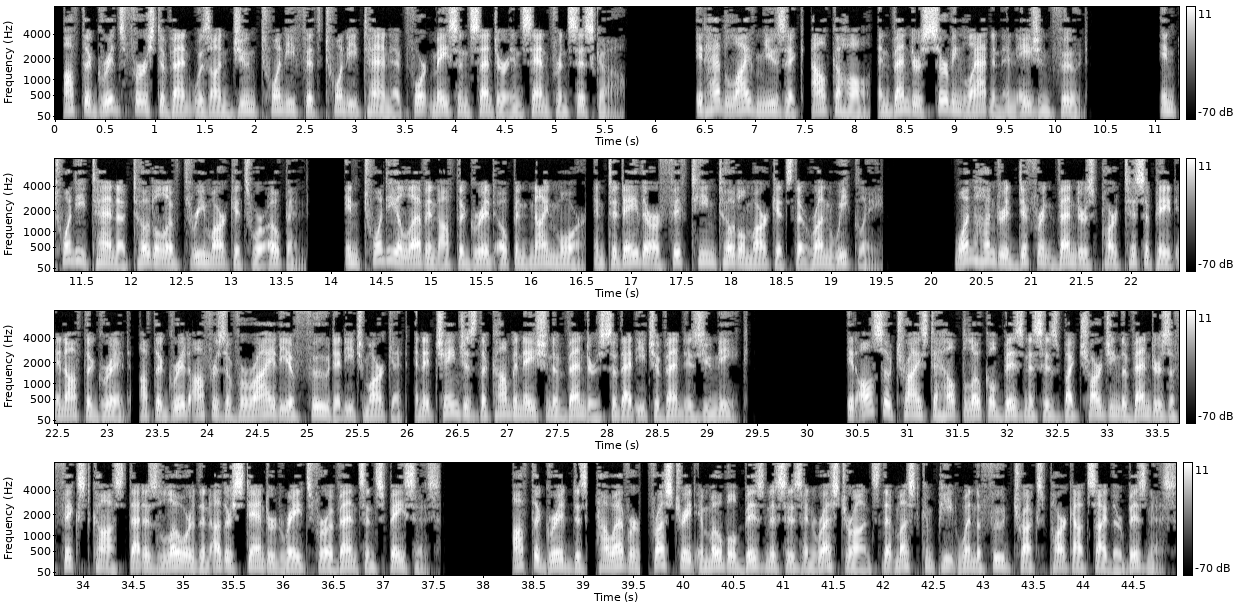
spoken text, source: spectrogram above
Off the Grid's first event was on June 25, 2010 at Fort Mason Center in San Francisco. It had live music, alcohol, and vendors serving Latin and Asian food. In 2010 a total of three markets were opened. In 2011 Off the Grid opened nine more, and today there are 15 total markets that run weekly. 100 different vendors participate in Off the Grid. Off the Grid offers a variety of food at each market, and it changes the combination of vendors so that each event is unique. It also tries to help local businesses by charging the vendors a fixed cost that is lower than other standard rates for events and spaces. Off the Grid does, however, frustrate immobile businesses and restaurants that must compete when the food trucks park outside their business.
